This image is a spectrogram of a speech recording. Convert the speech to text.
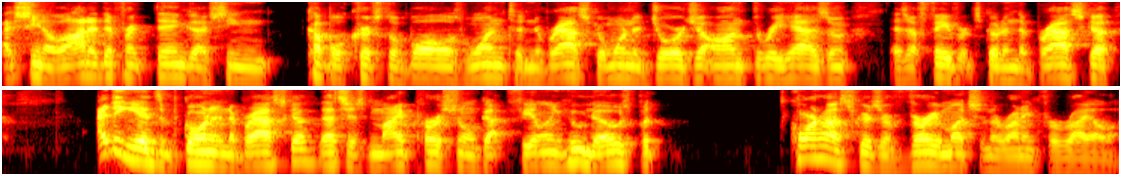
I've seen a lot of different things. I've seen a couple crystal balls, one to Nebraska, one to Georgia. On three has him as a favorite to go to Nebraska. I think he ends up going to Nebraska. That's just my personal gut feeling. Who knows? But Cornhuskers are very much in the running for Raiola.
